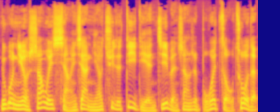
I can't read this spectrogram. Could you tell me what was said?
如果你有稍微想一下你要去的地点，基本上是不会走错的。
